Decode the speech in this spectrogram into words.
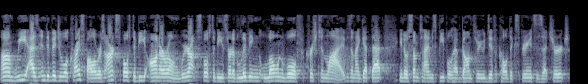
Um, we as individual Christ followers aren't supposed to be on our own. We're not supposed to be sort of living lone wolf Christian lives. And I get that, you know, sometimes people have gone through difficult experiences at church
